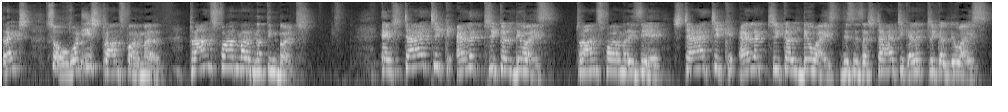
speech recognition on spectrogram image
Right? So, what is transformer? Transformer nothing but a static electrical device. Transformer is a static electrical device. This is a static electrical device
